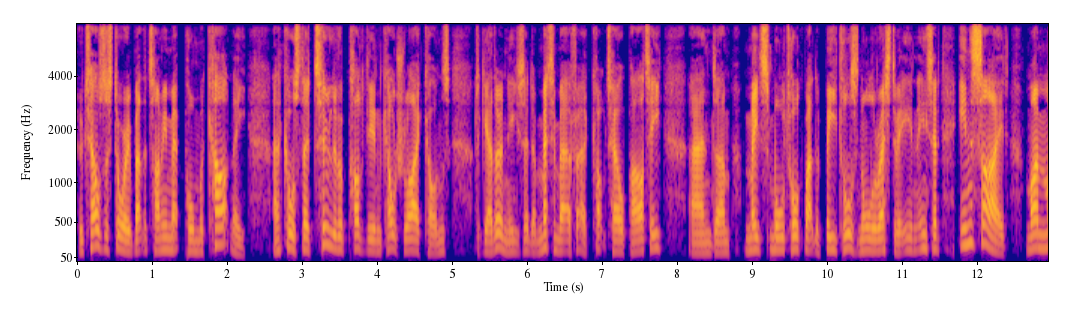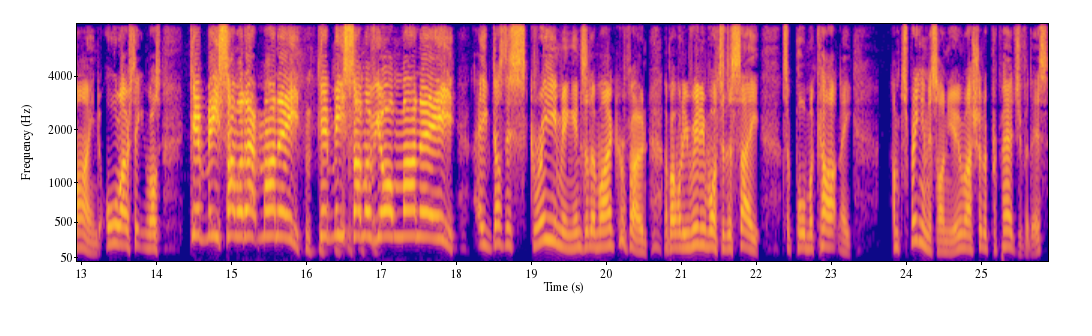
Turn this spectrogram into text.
who tells the story about the time he met Paul McCartney. And of course, they're two Liverpudlian cultural icons together. And he said, I met him at a, a cocktail party and um, made small talk about the Beatles and all the rest of it. And he said, Inside my mind, all I was thinking was, Give me some of that money! Give me some of your money! He does this screaming into the microphone about what he really wanted to say to Paul McCartney. I'm springing this on you. I should have prepared you for this.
